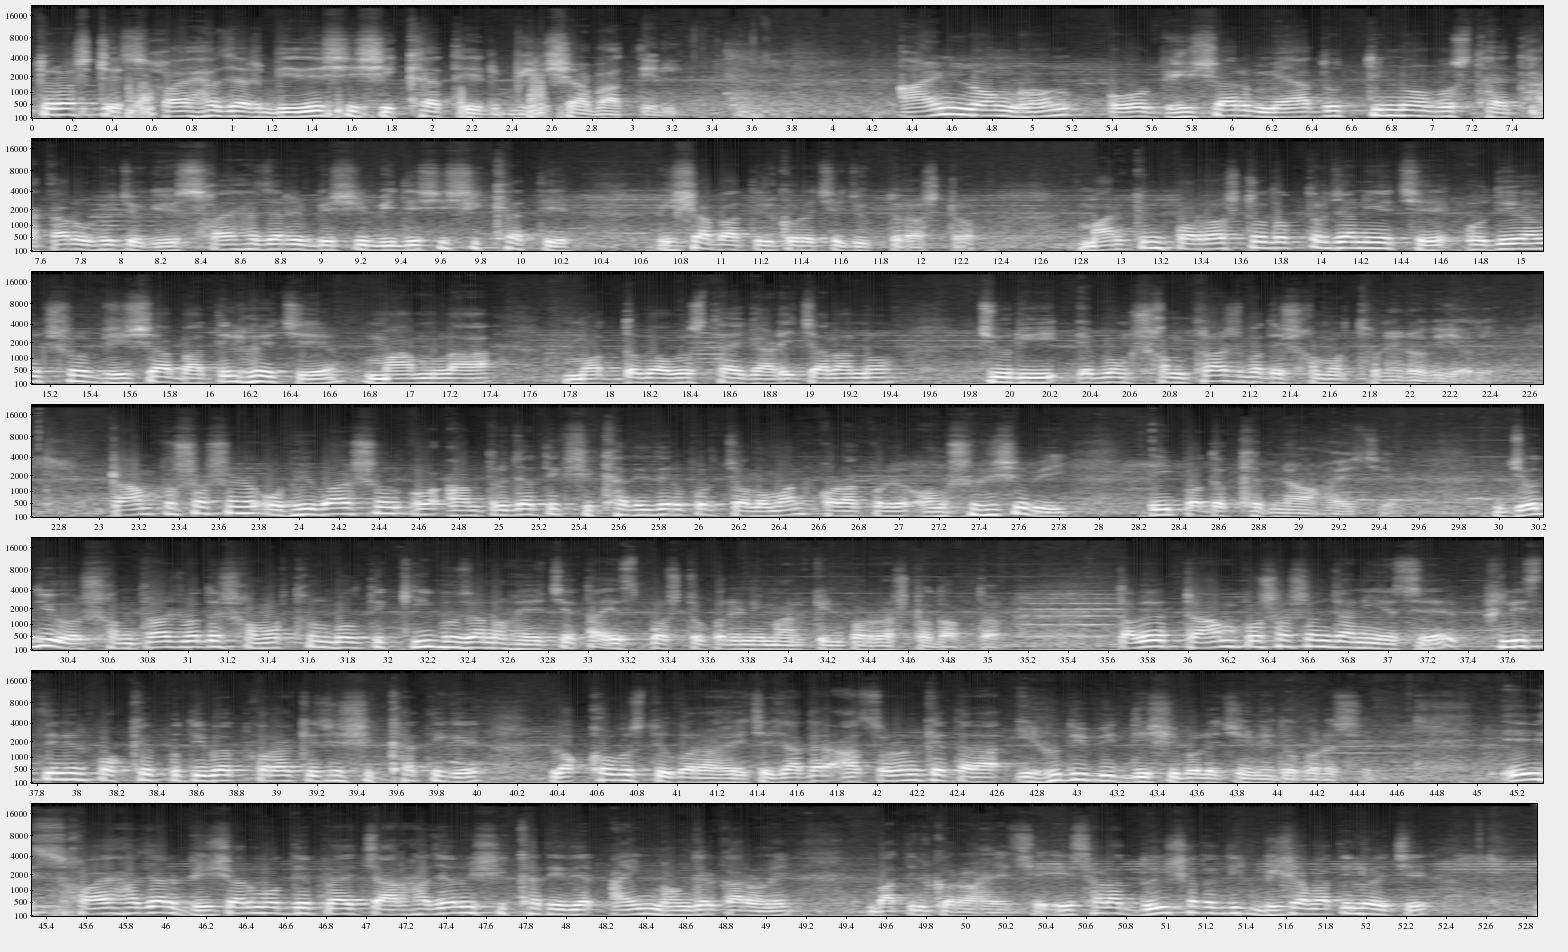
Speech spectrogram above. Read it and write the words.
যুক্তরাষ্ট্রে ছয় হাজার বিদেশি শিক্ষার্থীর ভিসা বাতিল। আইন লঙ্ঘন ও ভিসার মেয়াদ উত্তীর্ণ অবস্থায় থাকার অভিযোগে ছয় হাজারের বেশি বিদেশি শিক্ষার্থীর ভিসা বাতিল করেছে যুক্তরাষ্ট্র। মার্কিন পররাষ্ট্র দপ্তর জানিয়েছে, অধিকাংশ ভিসা বাতিল হয়েছে মামলা, মদ্যপ অবস্থায় গাড়ি চালানো, চুরি এবং সন্ত্রাসবাদের সমর্থনের অভিযোগে। ট্রাম্প প্রশাসনের অভিবাসন ও আন্তর্জাতিক শিক্ষার্থীদের উপর চলমান কড়াকড়ির অংশ হিসেবেই এই পদক্ষেপ নেওয়া হয়েছে। যদিও সন্ত্রাসবাদের সমর্থন বলতে কী বোঝানো হয়েছে তা স্পষ্ট করেনি মার্কিন পররাষ্ট্র দপ্তর। তবে ট্রাম্প প্রশাসন জানিয়েছে, ফিলিস্তিনের পক্ষে প্রতিবাদ করা কিছু শিক্ষার্থীকে লক্ষ্যবস্তু করা হয়েছে, যাদের আচরণকে তারা ইহুদি বিদ্বেষী বলে চিহ্নিত করেছে। এই ছয় হাজার ভিসার মধ্যে প্রায় চার হাজারই শিক্ষার্থীদের আইন ভঙ্গের কারণে বাতিল করা হয়েছে। এছাড়া দুই শতাধিক ভিসা বাতিল হয়েছে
